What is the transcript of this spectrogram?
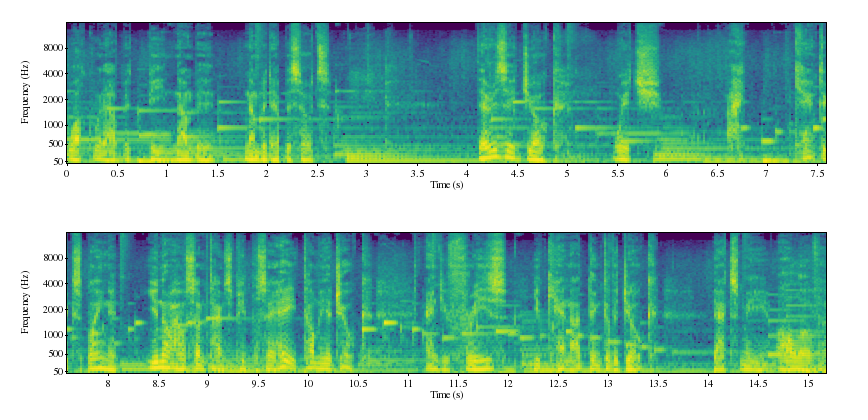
walk without it being numbered, numbered episodes. There is a joke which I can't explain it. You know how sometimes people say, hey, tell me a joke, and you freeze, you cannot think of a joke. That's me all over.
